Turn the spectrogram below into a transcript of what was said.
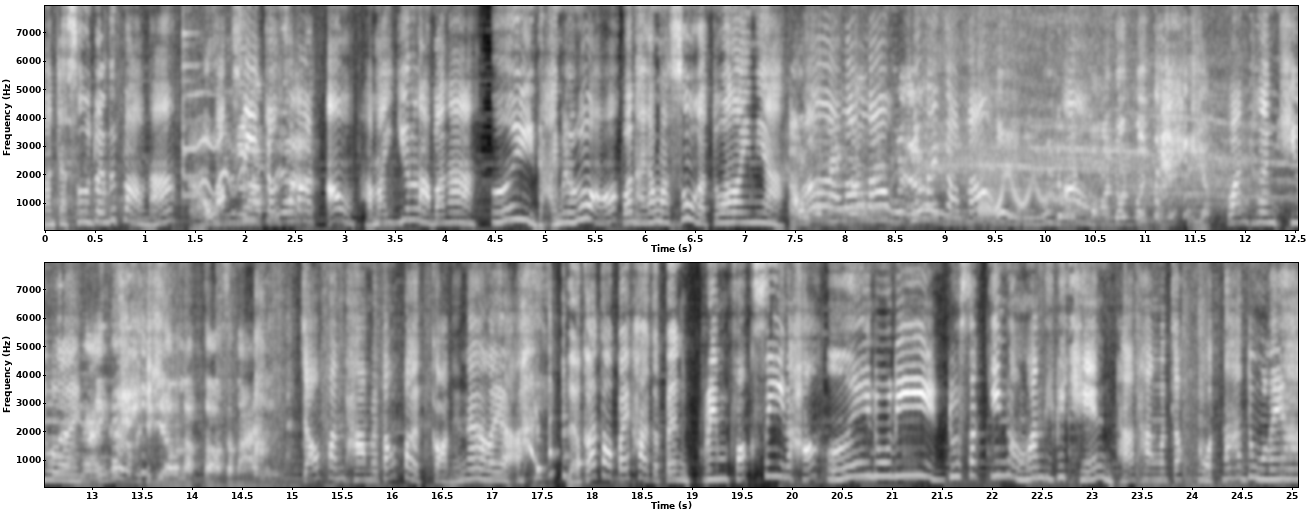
มันจะสู้ด้วยหรือเปล่านะเอาฟ็อกยืนซี่หลับจเลนยสลัอะดเอ้าทำไมยืนหลับอะน่ะเฮ้ยได้ไม่รู้เหรอว่าไหนต้องมาสู้กับตัวอะไรเนี่ยเอาแล้ววิ่งแล้แล้ววแล้ววิ่งพี่ไล่จับแล้วโอ้โหโดนก่อนโดนเปิดก่อนได้เปรียบวันเทิร์นคิวเลยไงก็ไปทีเดียวหลับต่อสบายเลย เจ้าฟันทามมันต้องเปิดก่อนแน่ๆเลยอะแล้วก็ต่อไปค่ะจะเป็นกริมฟ็อกซี่นะคะ เอ้ยดูดิ ดูสกินของมันดิพี่เคนท่าทางมันจะโหดน่าดูเลยอะ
